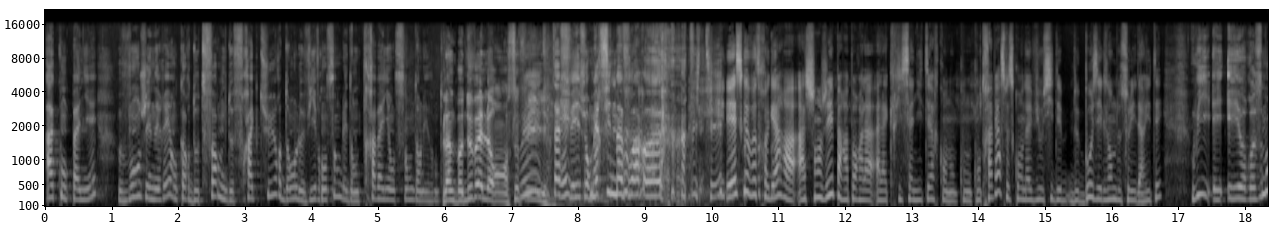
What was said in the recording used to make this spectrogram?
accompagnées, vont générer encore d'autres formes de fractures dans le vivre ensemble et dans le travail ensemble dans les entreprises. Plein de bonnes nouvelles, Laurent, Sophie. Oui, tout à fait. Je vous remercie de m'avoir euh, invité. Et est-ce que votre regard a, changé par rapport à la, crise sanitaire qu'on traverse? Parce qu'on a vu aussi de beaux exemples de solidarité. Oui, et heureusement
